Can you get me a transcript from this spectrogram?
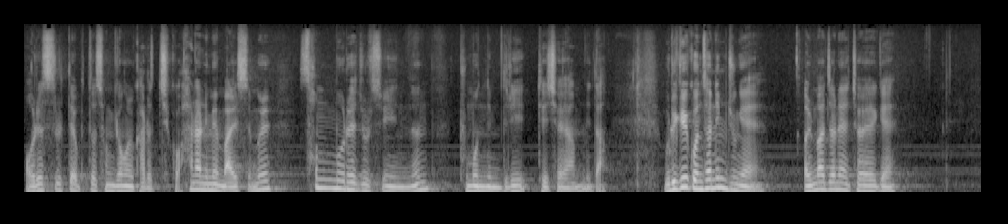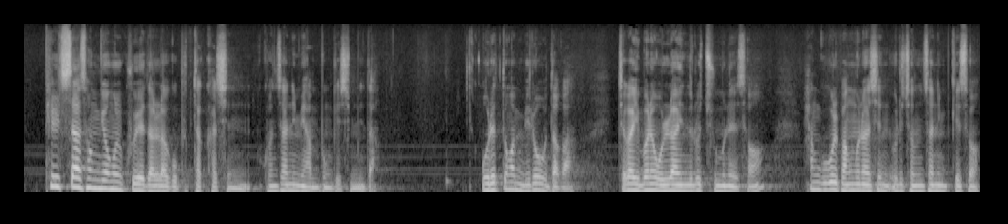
어렸을 때부터 성경을 가르치고 하나님의 말씀을 선물해 줄 수 있는 부모님들이 되셔야 합니다. 우리 교회 권사님 중에 얼마 전에 저에게 필사 성경을 구해달라고 부탁하신 권사님이 한 분 계십니다. 오랫동안 미뤄오다가 제가 이번에 온라인으로 주문해서 한국을 방문하신 우리 전사님께서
